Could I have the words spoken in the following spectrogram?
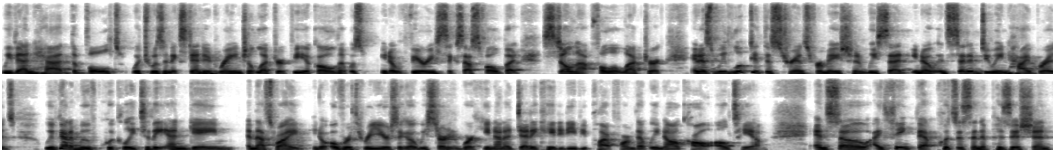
We then had the Volt, which was an extended range electric vehicle that was, you know, very successful, but still not full electric. And as we looked at this transformation, we said, you know, instead of doing hybrids, we've got to move quickly to the end game, and that's why, you know, over three years ago, we started working on a dedicated EV platform that we now call Ultium. And so I think that puts us in a position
